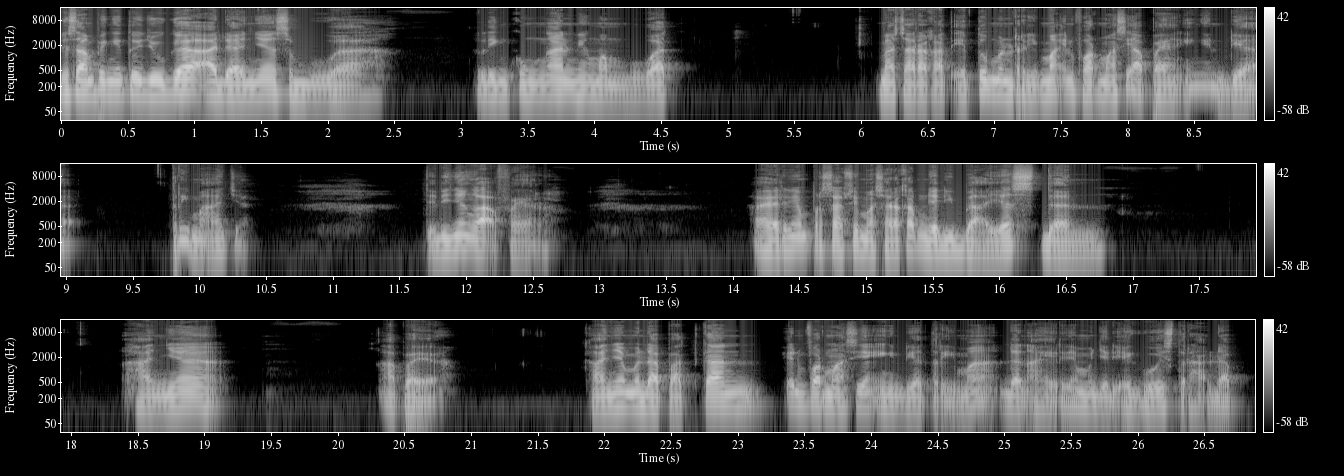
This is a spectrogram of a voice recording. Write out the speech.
di samping itu juga adanya sebuah lingkungan yang membuat masyarakat itu menerima informasi apa yang ingin dia terima aja. Jadinya nggak fair. Akhirnya persepsi masyarakat menjadi bias dan hanya apa ya? Hanya mendapatkan informasi yang ingin dia terima dan akhirnya menjadi egois terhadap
